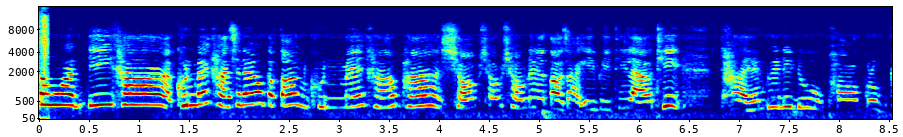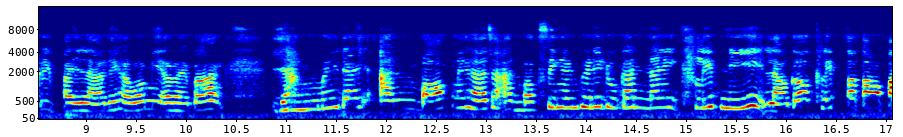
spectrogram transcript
สวัสดีค่ะ คุณแม่ค้าชาแนลกับต้นคุณแม่ค้าผ้าช็อปช็อปช็อปเนี่ยต่อจาก EP ที่แล้วที่ ถ่ายให้เพื่อนได้ดูพอกรุบกริบไปแล้วนะคะว่ามีอะไรบ้าง ยังไม่ได้อัน บ็อกนะคะจะอันบ็อกซิ่งให้เพื่อนได้ดูกันในคลิปนี้ แล้วก็คลิปต่อๆไป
